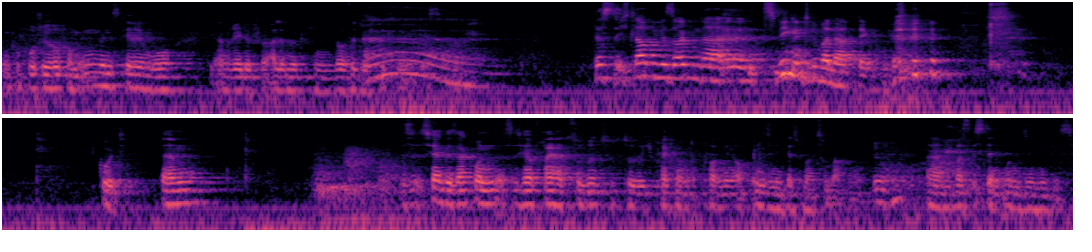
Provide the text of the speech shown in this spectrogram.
Infobroschüre vom Innenministerium, wo die Anrede für alle möglichen Leute durchgeführt ah. ist. Das, ich glaube, wir sollten da äh, zwingend drüber nachdenken. Gut. Ähm, es ist ja gesagt worden, es ist ja Freiheit zu, zu, zu durchbrechen und vor allem auch Unsinniges mal zu machen. Mhm. Ähm, was ist denn Unsinniges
